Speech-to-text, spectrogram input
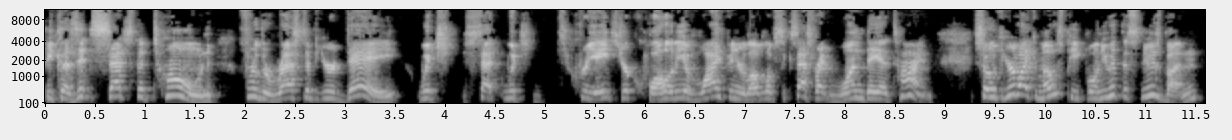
because it sets the tone for the rest of your day which set which creates your quality of life and your level of success right? One day at a time. So if you're like most people and you hit the snooze button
